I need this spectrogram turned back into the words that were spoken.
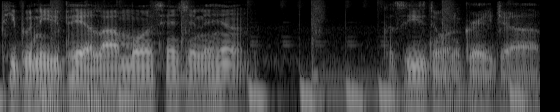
People need to pay a lot more attention to him. Because he's doing a great job.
